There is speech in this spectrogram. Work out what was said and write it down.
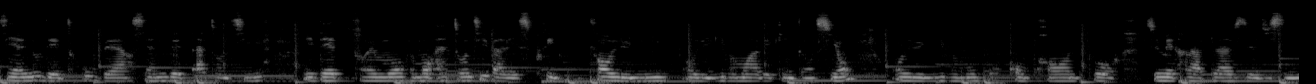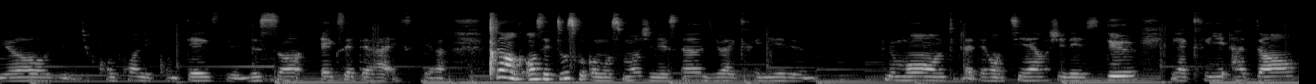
C'est à nous d'être ouverts, c'est à nous d'être attentifs et d'être vraiment, vraiment attentifs à l'esprit. Quand on le lit, on le lit vraiment avec intention. On le lit vraiment pour comprendre, pour se mettre à la place du Seigneur, de, comprendre les contextes, les leçons, etc., etc. Donc, on sait tous qu'au commencement, Genèse 1, Dieu a créé le le monde, toute la terre entière. Genèse 2, il a créé Adam.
